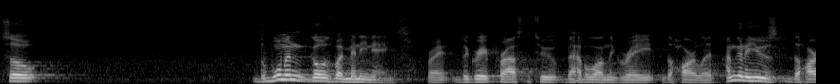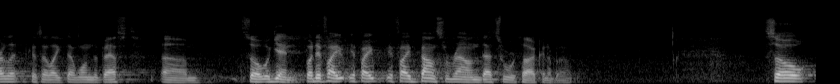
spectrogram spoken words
So, the woman goes by many names, right? The great prostitute, Babylon the Great, the harlot. I'm going to use the harlot because I like that one the best. Um, so again, but if I if I if I bounce around, that's what we're talking about. So,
